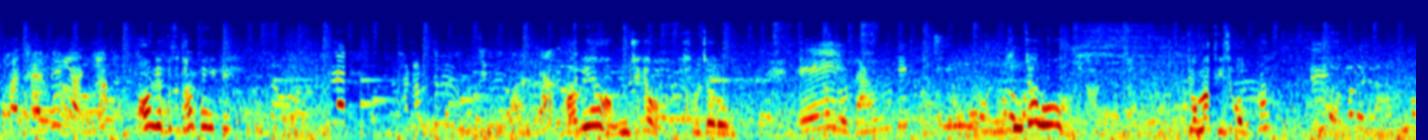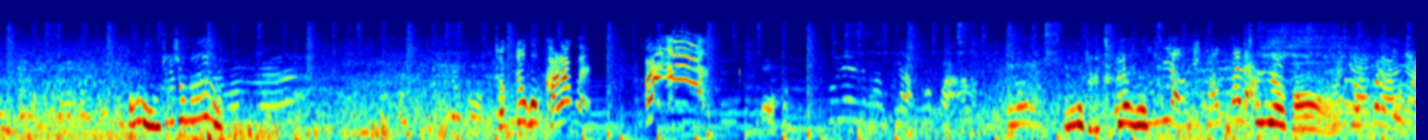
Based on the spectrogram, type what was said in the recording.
다 달팽이 아니야? 아니 무슨 달팽이게? 바람 뜨면 움직이는 거 아니야? 아니야 움직여 진짜로. 에이 나오겠지. 진짜로. 저 엄마 뒤집어 볼까? 엄마 움직이잖아. 저쪽으로 가라고 해. 어. 어머 되게 젓가락. 특이하다. 아니 젓가락 아니야.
